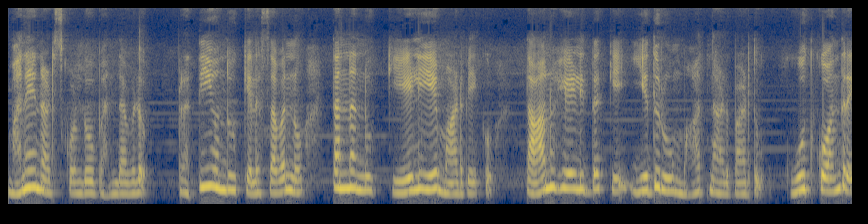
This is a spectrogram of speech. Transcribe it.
ಮನೆ ನಡೆಸ್ಕೊಂಡು ಬಂದವಳು. ಪ್ರತಿಯೊಂದು ಕೆಲಸವನ್ನು ತನ್ನನ್ನು ಕೇಳಿಯೇ ಮಾಡಬೇಕು. ತಾನು ಹೇಳಿದ್ದಕ್ಕೆ ಎದುರು ಮಾತನಾಡಬಾರ್ದು. ಕೂತ್ಕೋ ಅಂದರೆ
